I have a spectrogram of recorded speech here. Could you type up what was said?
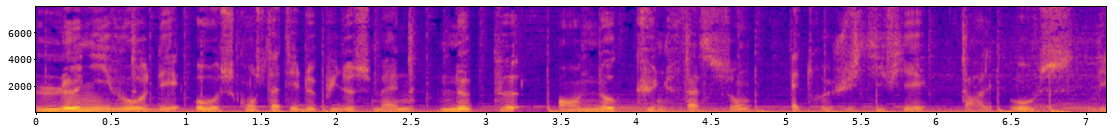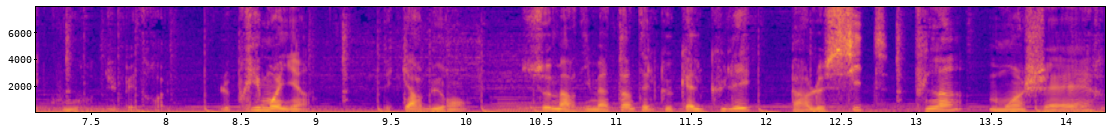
le niveau des hausses constatées depuis deux semaines ne peut en aucune façon être justifié par les hausses des cours du pétrole. Le prix moyen des carburants ce mardi matin, tel que calculé par le site Plein Moins Cher,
